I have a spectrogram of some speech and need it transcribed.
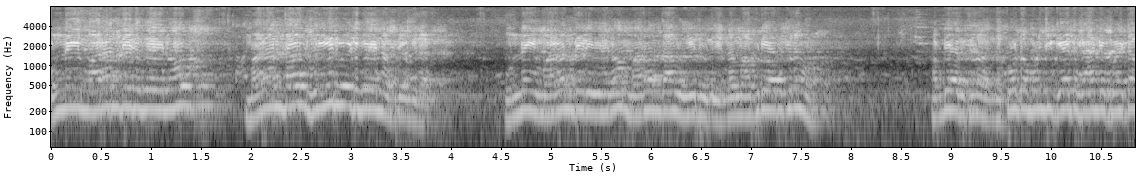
உன்னை மறந்திடுவேனோ? மறந்தால் உயிர் விடுவேன் அப்படிங்கிறார். உன்னை மறந்திடுவேனோ மறந்தால் உயிர் நம்ம அப்படியா இருக்கிறோம்? அப்படியா இருக்கிறோம். இந்த கூட்டம் முடிஞ்சு கேட்டு தாண்டி போயிட்டா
